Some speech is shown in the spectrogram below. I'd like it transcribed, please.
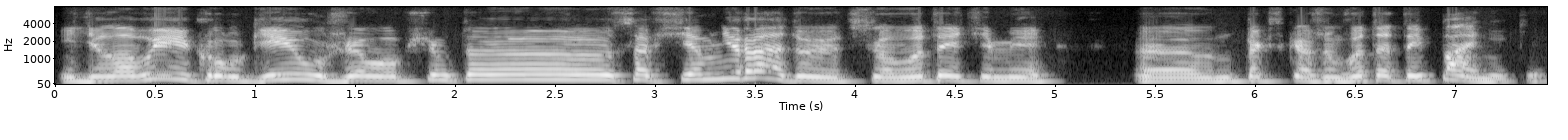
И деловые круги уже, в общем-то, совсем не радуются вот этими, э, так скажем, вот этой панике.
